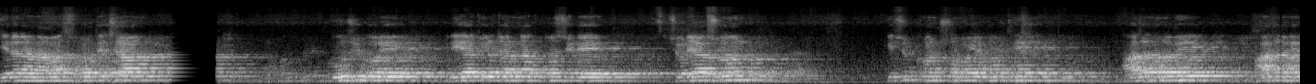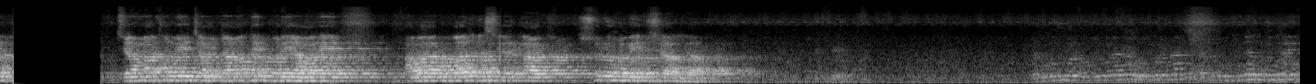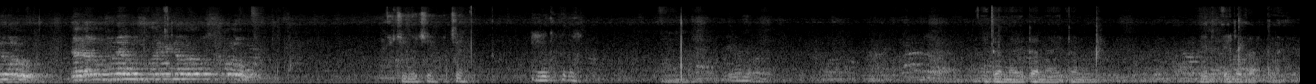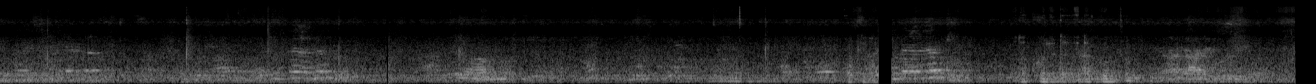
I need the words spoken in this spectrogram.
যারা নামাজ পড়তে চান উঁচু করে রিয়াজুল জান্নাত মসজিদে চলে আসুন। কিছুক্ষণ সময়ের মধ্যে আজান হবে আজানের জামাত হবে জাম- জামাতের পরে আমাদের আবার ওয়াজ কাজ শুরু হবে ইনশাআল্লাহ।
